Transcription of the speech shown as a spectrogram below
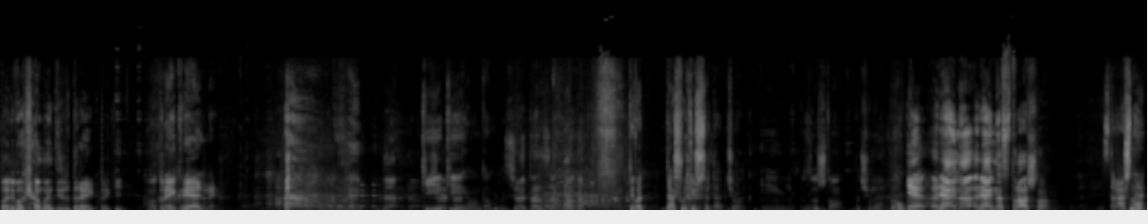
Полевой командир Дрейк, прикинь. Ну, Дрейк реальный. Да, да. Кики, он там был. Все это заходит. Ты вот дошутишься так, чувак. За что? Почему? Ну, Не, реально, реально страшно. Страшно?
